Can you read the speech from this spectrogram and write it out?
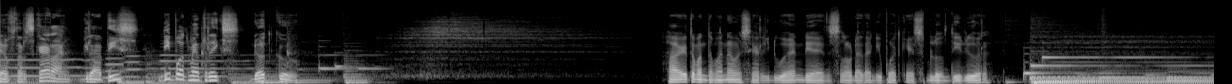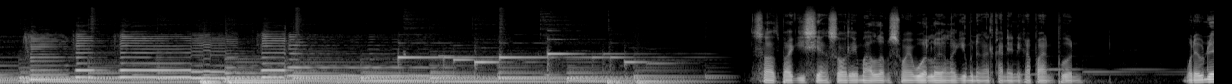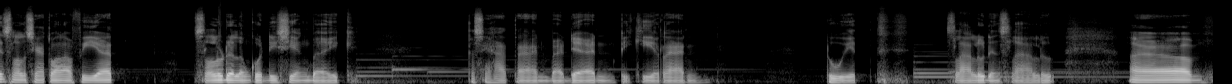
Daftar sekarang gratis di podmetrics.co. Hai teman-teman, nama saya Ridwan dan selamat datang di podcast sebelum tidur. Selamat pagi, siang, sore, malam semuanya buat lo yang lagi mendengarkan ini kapan pun. Mudah-mudahan selalu sehat walafiat, selalu dalam kondisi yang baik. Kesehatan, badan, pikiran, duit, selalu dan selalu. Um,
